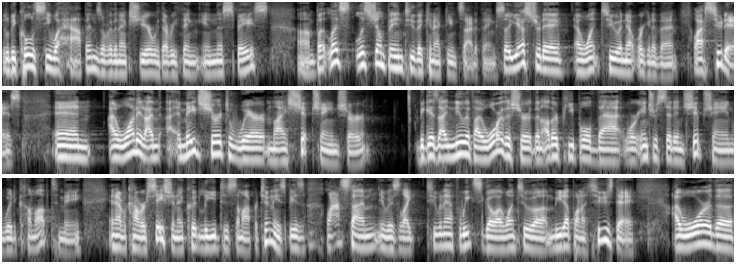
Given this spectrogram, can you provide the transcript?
It'll be cool to see what happens over the next year with everything in this space. Um, but let's let's jump into the connecting side of things. So yesterday I went to a networking event last two days, and I wanted I, I made sure to wear my ShipChain shirt because I knew if I wore the shirt, then other people that were interested in ShipChain would come up to me and have a conversation. It could lead to some opportunities. Because last time, it was like two and a half weeks ago, I went to a meetup on a Tuesday. I wore the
